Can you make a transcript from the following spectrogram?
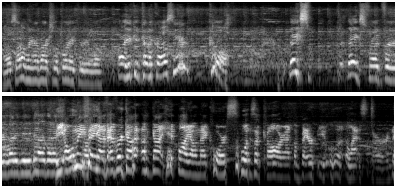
Well, so I don't think I'm actually playing pretty well. Oh, you can cut across here? Cool. Thanks, thanks, Fred, for letting me know that I The only thing I've ever got uh, got hit by on that course was a car at the very last turn.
